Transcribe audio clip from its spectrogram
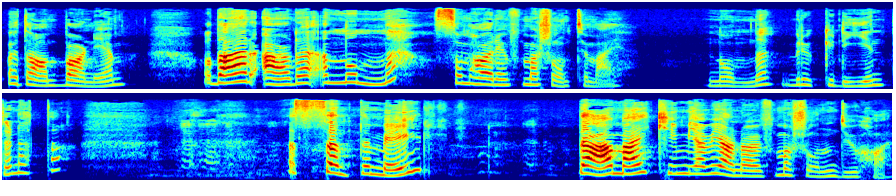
og et annet barnehjem. Og der er det en nonne som har informasjon til meg. Nonne, bruker de internettet? Jeg sendte mail. Det er meg, Kim. Jeg vil gjerne ha informasjonen du har.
